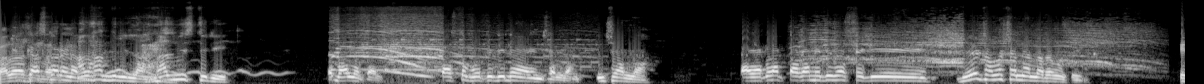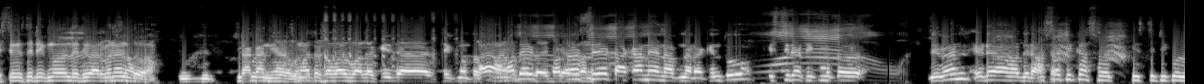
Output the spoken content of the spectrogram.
ভালো আছেন কাজ করেন? আলহামদুলিল্লাহ রাজমিস্ত্রি। ভালো কাজ। কাজ তো প্রতিদিনই হয় ইনশাল্লাহ। ইনশাআল্লাহ আর এক লাখ টাকা নিতে যাচ্ছে কি? যে সমস্যা নেই আল্লাহর মতে কিস্তি মিস্তি ঠিক মতন দিতে পারবেন না তো টাকা নেওয়ার সময় তো সবাই বলে কি ঠিক মতো হ্যাঁ, মতো আমাদের কথা হচ্ছে টাকা নেন আপনারা কিন্তু কিস্তিটা ঠিক মতো দিবেন এটা আমাদের আশা। ঠিক আছে কিস্তি ঠিক করে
